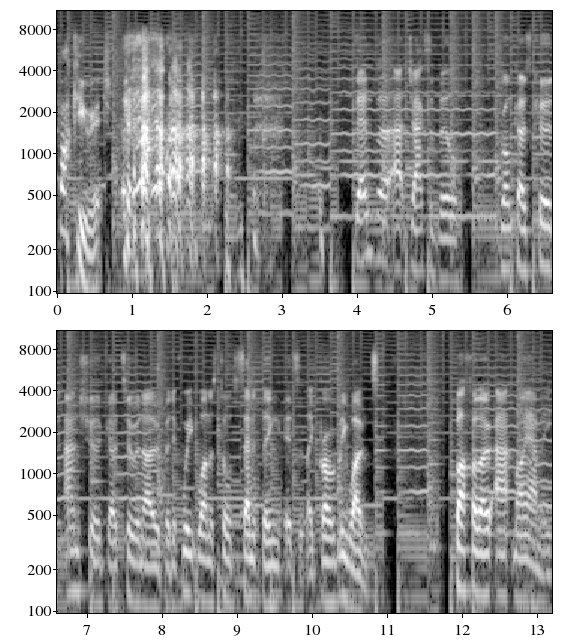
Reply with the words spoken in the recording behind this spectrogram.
Fuck you, Rich. Denver at Jacksonville. Broncos could and should go 2 0, but if week one has taught us anything, it's that they probably won't. Buffalo at Miami.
